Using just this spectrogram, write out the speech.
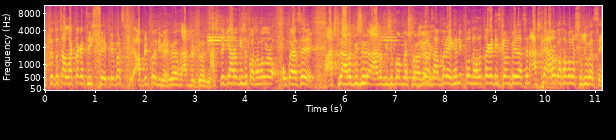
আসলে তো চার লাখ টাকা ফিক্স পেপারস আপডেট করে দিবেন। আপডেট করে দিব আসলে কি আরও কিছু কথা বলার উপায় আছে? আসলে আরও কিছু আরও কিছু কম বেশ করা যাবে। আপনারা এখানে পঞ্চাশ হাজার টাকা ডিসকাউন্ট পেয়ে যাচ্ছেন। আসলে আরও কথা বলার সুযোগ আছে।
